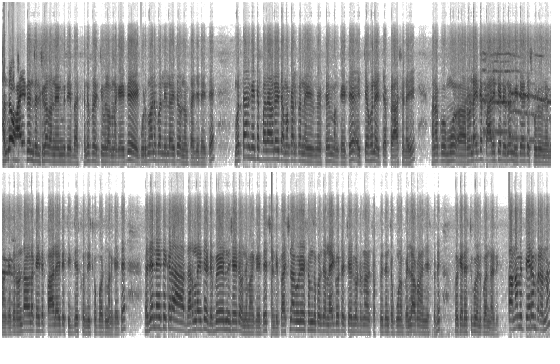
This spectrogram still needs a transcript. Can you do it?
హలో హాయ్ ఫ్రెండ్ తెలుసు కదా నేను మీదే బస్ ఫ్రెండ్స్ ఇవాళ మనకైతే గుడిమానపల్లిలో అయితే ఉన్నాం ప్రజెంట్ అయితే. మొత్తానికి అయితే పదహారులో అయితే అమ్మకాలు కొన్ని ఉన్నాయి ఫ్రెండ్ మనకైతే హెచ్ఎఫ్ ఉన్నాయి హెచ్ఎఫ్ రాసి ఉన్నాయి. మనకు రెండు అయితే పాలిచేటి ఉన్నాయి మీట అయితే చూడు ఉన్నాయి మనకైతే. రెండు ఆవులకి అయితే పాలు అయితే చెక్ చేసుకొని తీసుకుపోతుంది మనకైతే. ప్రజెంట్ అయితే ఇక్కడ ధరలు అయితే డెబ్బై వేల నుంచి అయితే ఉన్నాయి మనకైతే. చండి వచ్చిన వీడియో ముందు కొంచెం లైక్ కొట్టి షేర్ కొట్టిన చెప్పేది తక్కువ బెల్ ఆకుండా చేసుకోండి. ఓకే నెక్స్ట్ వెళ్ళిపోయిందండి అన్న మీ పేరేం పేరు అన్న?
